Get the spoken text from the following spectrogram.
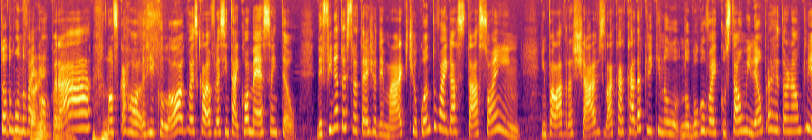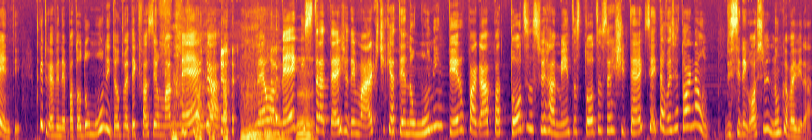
todo mundo vai rico, comprar, vamos ficar rico logo, vai escalar. Eu falei assim, tá, e começa então. Define a tua estratégia de marketing, o quanto vai gastar só em, em palavras-chave. Lá, cada clique no, no Google vai custar um milhão para retornar um cliente. Porque tu quer vender para todo mundo, então tu vai ter que fazer uma mega, né, uma mega estratégia de marketing que atenda o mundo inteiro, pagar para todas as ferramentas, todas as hashtags, e aí talvez retorne não. Desse negócio ele nunca vai virar.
